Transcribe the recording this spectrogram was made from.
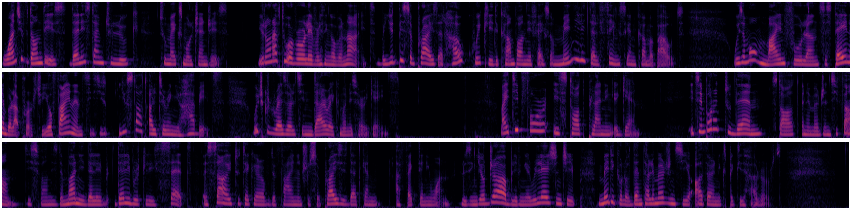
Once you've done this, then it's time to look to make small changes. You don't have to overhaul everything overnight, but you'd be surprised at how quickly the compound effects of many little things can come about. With a more mindful and sustainable approach to your finances, you, you start altering your habits, which could result in direct monetary gains. My tip four is start planning again. It's important to then start an emergency fund. This fund is the money delib- deliberately set aside to take care of the financial surprises that can affect anyone losing your job, leaving a relationship, medical or dental emergency, or other unexpected hurdles.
